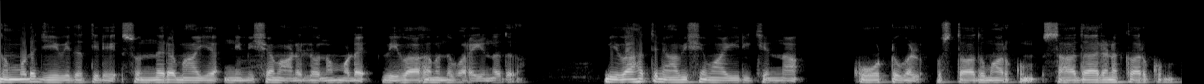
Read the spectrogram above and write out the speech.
നമ്മുടെ ജീവിതത്തിലെ സുന്ദരമായ നിമിഷമാണല്ലോ നമ്മുടെ വിവാഹമെന്ന് പറയുന്നത്. വിവാഹത്തിനാവശ്യമായിരിക്കുന്ന കോട്ടുകൾ ഉസ്താദുമാർക്കും സാധാരണക്കാർക്കും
